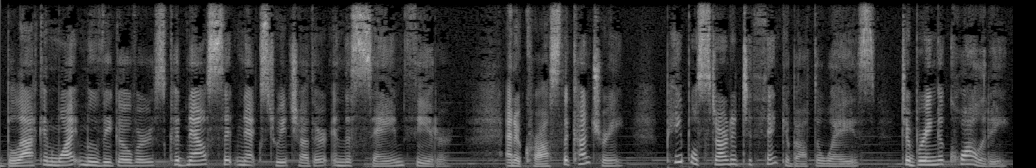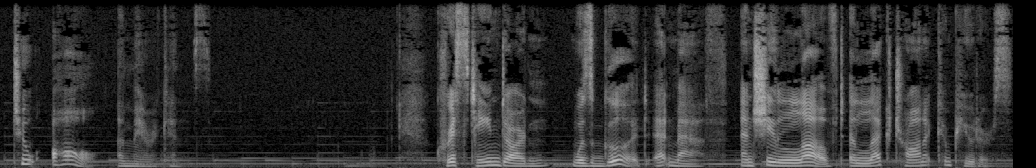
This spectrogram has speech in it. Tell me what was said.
Black and white moviegoers could now sit next to each other in the same theater, and across the country, people started to think about the ways to bring equality to all Americans. Christine Darden was good at math and she loved electronic computers.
